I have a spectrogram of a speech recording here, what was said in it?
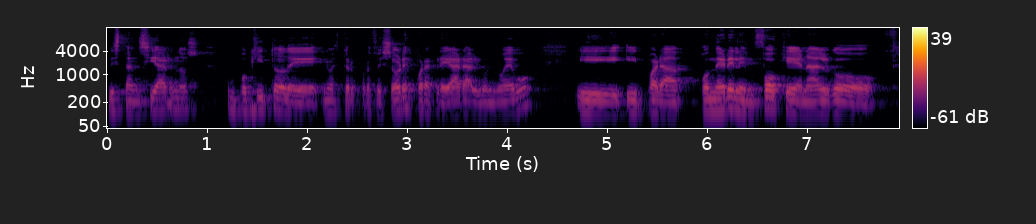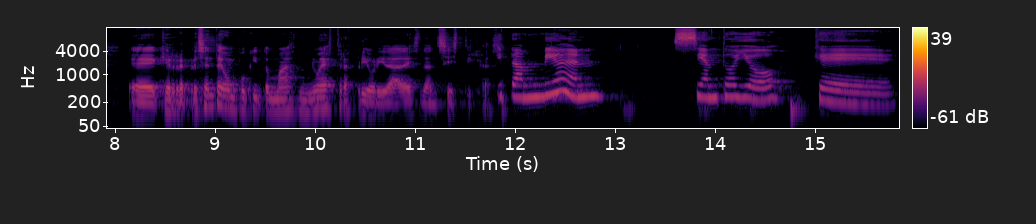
distanciarnos un poquito de nuestros profesores para crear algo nuevo y, para poner el enfoque en algo eh, que represente un poquito más nuestras prioridades dancísticas. Y también siento yo que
